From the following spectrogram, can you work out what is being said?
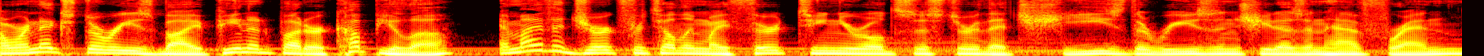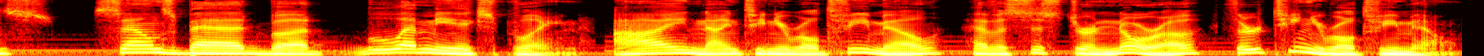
Our next story is by Peanut Butter Cupula. Am I the jerk for telling my 13 year old sister that she's the reason she doesn't have friends? Sounds bad, but let me explain. I, 19 year old female, have a sister Nora, 13 year old female.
